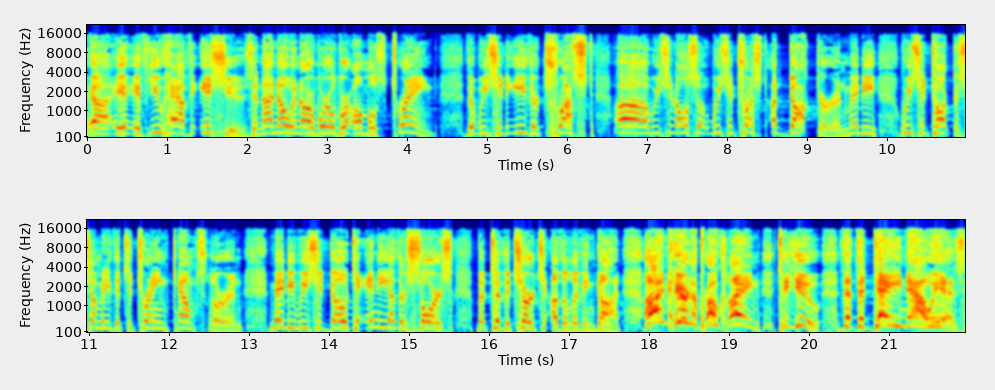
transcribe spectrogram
Uh, if you have issues, and I know in our world we're almost trained that we should either trust, uh, we should also, we should trust a doctor, and maybe we should talk to somebody that's a trained counselor, and maybe we should go to any other source but to the church of the living God. I'm here to proclaim to you that that the day now is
